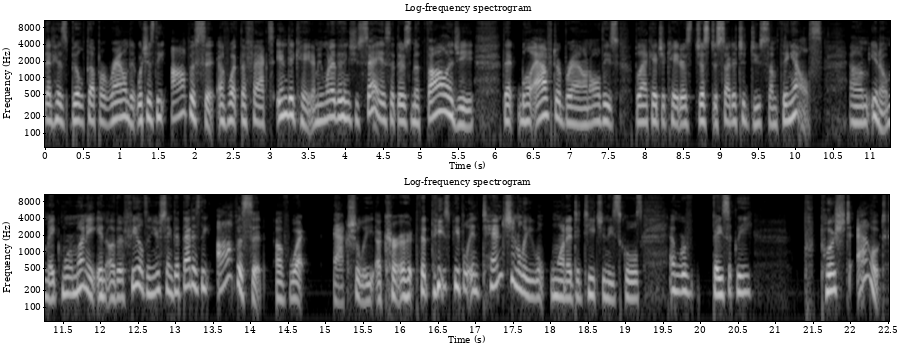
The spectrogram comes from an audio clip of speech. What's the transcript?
that has built up around it, which is the opposite of what the facts indicate. I mean, one of the things you say is that there's mythology that, well, after Brown, all these black educators just decided to do something else, um, you know, make more money in other fields. And you're saying that that is the opposite of what actually occurred, that these people intentionally wanted to teach in these schools and were basically pushed out.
